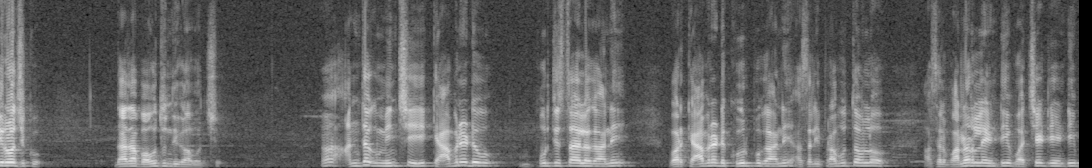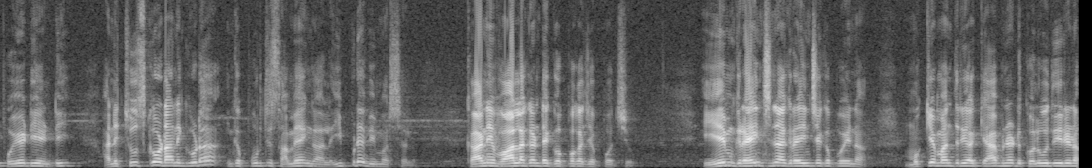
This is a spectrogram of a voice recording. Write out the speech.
ఈ రోజుకు దాదాపు అవుతుంది కావచ్చు. అంతకు మించి క్యాబినెట్ పూర్తి స్థాయిలో కానీ వారి క్యాబినెట్ కూర్పు కానీ అసలు ఈ ప్రభుత్వంలో అసలు వనరులు ఏంటి వచ్చేటి ఏంటి పోయేటి ఏంటి అని చూసుకోవడానికి కూడా ఇంకా పూర్తి సమయం కాలే. ఇప్పుడే విమర్శలు. కానీ వాళ్ళకంటే గొప్పగా చెప్పొచ్చు. ఏం గ్రహించినా గ్రహించకపోయినా ముఖ్యమంత్రిగా క్యాబినెట్ కొలువు తీరిన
